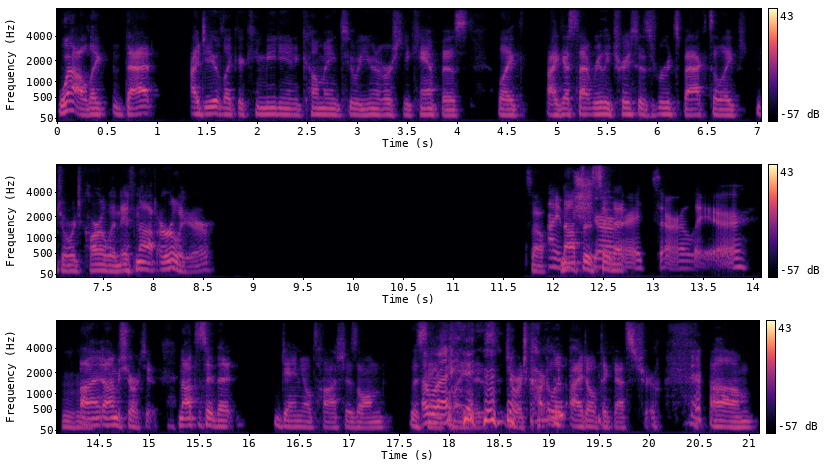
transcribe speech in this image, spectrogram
wow, like that idea of like a comedian coming to a university campus, like I guess that really traces roots back to like George Carlin, if not earlier. So I'm not to sure say that it's earlier. I, I'm sure too. Not to say that Daniel Tosh is on the same Right. plane as George Carlin. I don't think that's true. Um,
